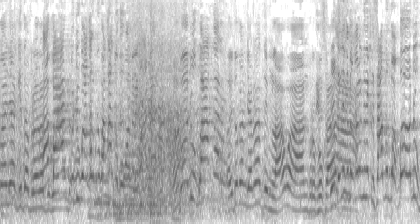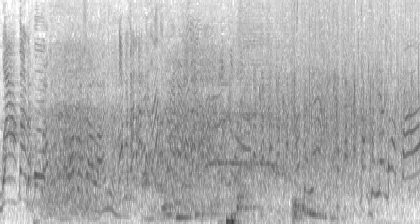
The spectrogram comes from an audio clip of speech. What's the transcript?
Dukungannya. Kita berharap Apaan? dukungan. Bedu bakar, bedu bakar dukungan dari mana? Bedu bakar. Oh, itu kan karena tim lawan provokasi. Biasanya kedengaran dari kesambung kok. Bedu bakar. Apa, apa salahnya? Apa salahnya? Maksudnya, maksudnya Bapak,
